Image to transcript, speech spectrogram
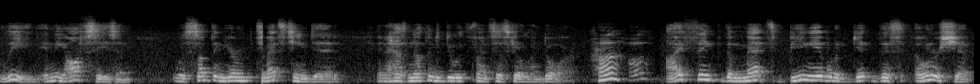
league in the offseason was something your Mets team did, and it has nothing to do with Francisco Lindor. Huh? I think the Mets being able to get this ownership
